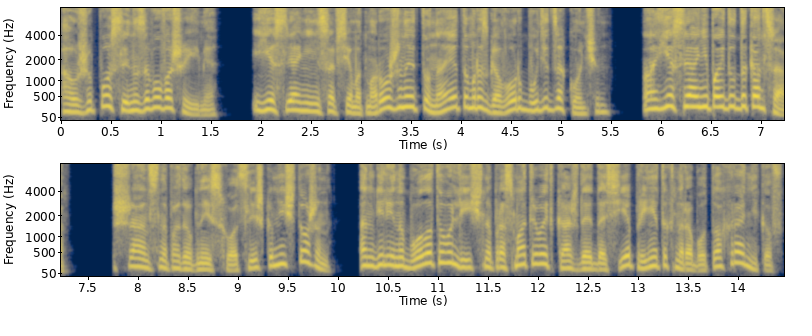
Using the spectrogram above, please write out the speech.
а уже после назову ваше имя. Если они не совсем отморожены, то на этом разговор будет закончен. А если они пойдут до конца? Шанс на подобный исход слишком ничтожен. Ангелина Болотова лично просматривает каждое досье принятых на работу охранников.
